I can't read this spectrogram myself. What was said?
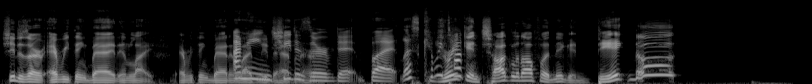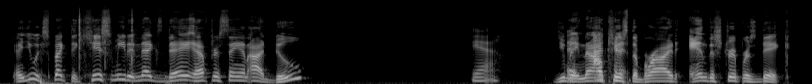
She deserved everything bad in life. Everything bad in I life. mean, to she happen to her. deserved it. But let's can we drinking chocolate off a nigga dick, dog. And you expect to kiss me the next day after saying I do? Yeah. You may Eh, now I kiss the bride and the stripper's dick.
